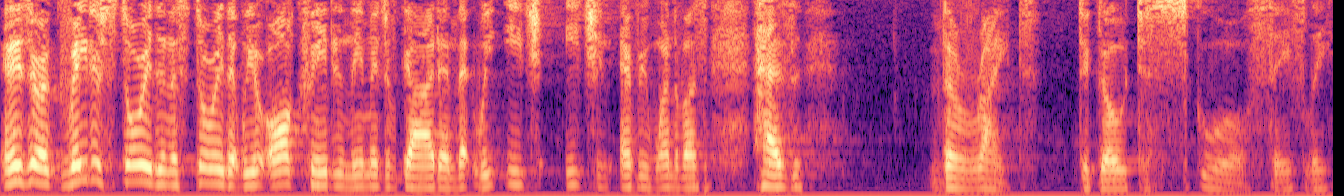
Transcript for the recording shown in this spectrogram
And is there a greater story than the story that we are all created in the image of God and that we each, each and every one of us has the right to go to school safely?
